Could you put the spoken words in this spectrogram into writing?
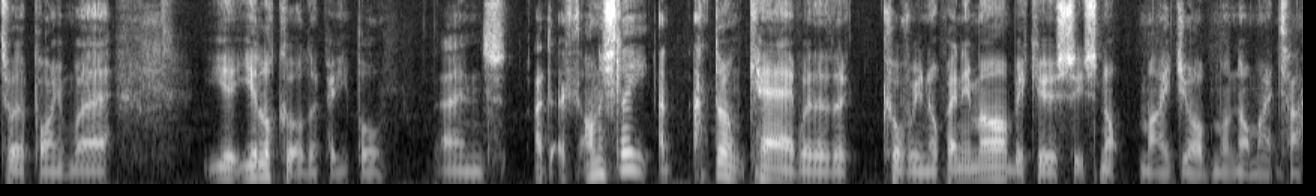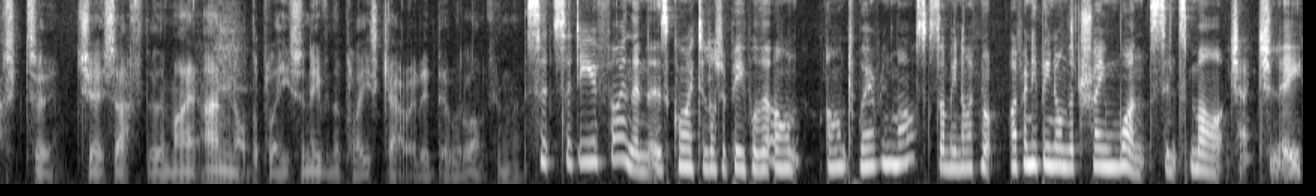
to a point where you you look at other people, and I honestly I, I don't care whether they're covering up anymore because it's not my job, not my task to chase after them. I, I'm not the police, and even the police can't really do a lot, can they? So, so do you find then that there's quite a lot of people that aren't aren't wearing masks? I mean, I've not, I've only been on the train once since March actually,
